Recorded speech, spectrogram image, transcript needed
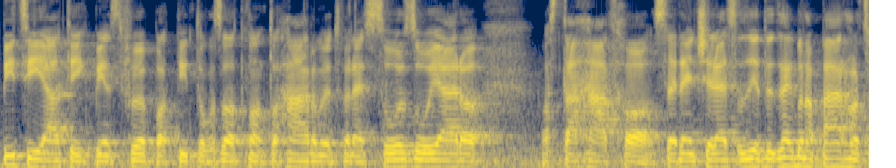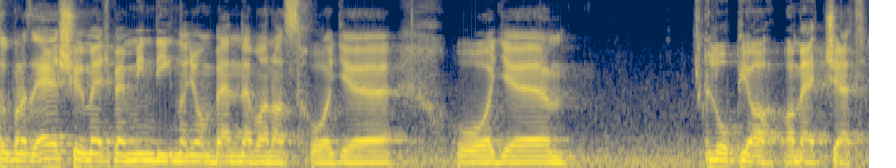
pici játékpénzt fölpattintok az Atlanta 350-es szorzójára, aztán hát ha szerencse lesz. Azért ezekben a párharcokban az első meccsben mindig nagyon benne van az, hogy, hogy lopja a meccset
